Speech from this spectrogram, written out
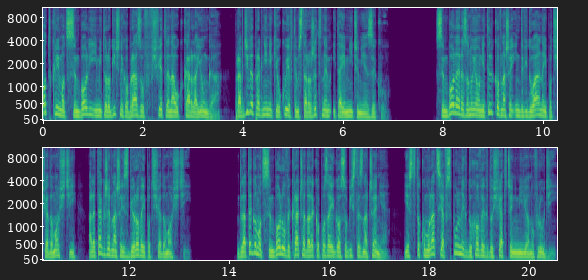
Odkryj moc symboli i mitologicznych obrazów w świetle nauk Karla Junga. Prawdziwe pragnienie kiełkuje w tym starożytnym i tajemniczym języku. Symbole rezonują nie tylko w naszej indywidualnej podświadomości, ale także w naszej zbiorowej podświadomości. Dlatego moc symbolu wykracza daleko poza jego osobiste znaczenie. Jest to kumulacja wspólnych duchowych doświadczeń milionów ludzi.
